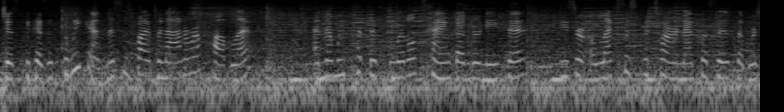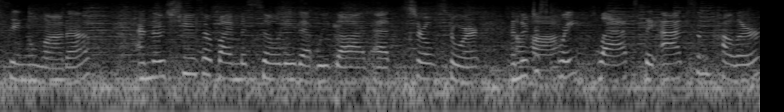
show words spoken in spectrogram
just because it's the weekend. This is by Banana Republic. And then we put this little tank underneath it. These are Alexis Bittar necklaces that we're seeing a lot of. And those shoes are by Missoni that we got at Searle store. And they're just Uh-huh. great flats. They add some color.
